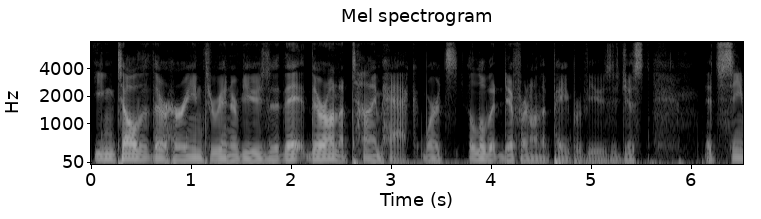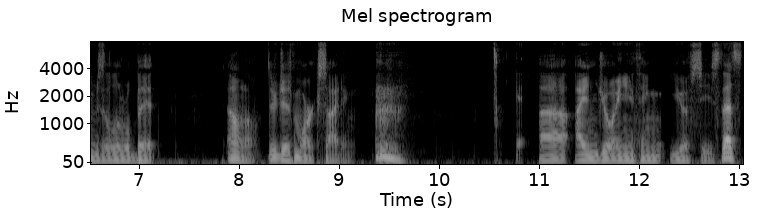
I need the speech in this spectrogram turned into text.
you can tell that they're hurrying through interviews. They they're on a time hack where it's a little bit different on the pay per views. It just it seems a little bit I don't know. They're just more exciting. uh, I enjoy anything UFC. So that's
